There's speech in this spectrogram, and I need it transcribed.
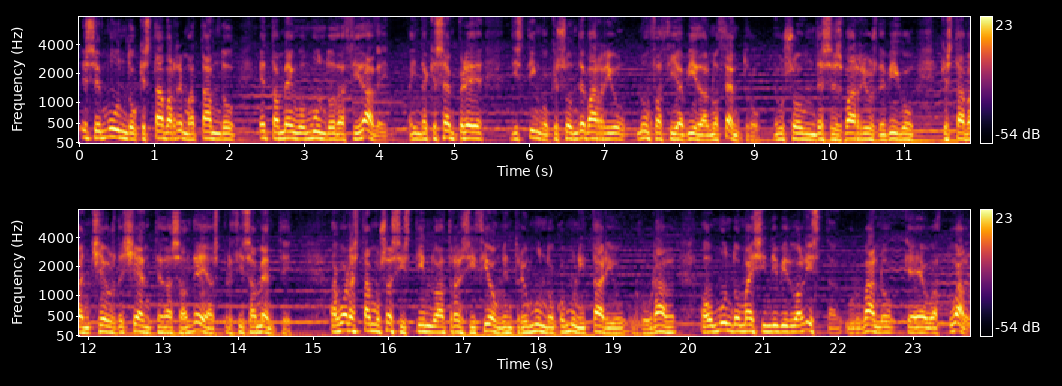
ese mundo que estaba rematando e tamén o mundo da cidade. Aínda que sempre distingo que son de barrio, non facía vida no centro. Eu son deses barrios de Vigo que estaban cheos de xente das aldeas, precisamente. Agora estamos asistindo á transición entre o mundo comunitario, rural, ao mundo máis individualista, urbano, que é o actual.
